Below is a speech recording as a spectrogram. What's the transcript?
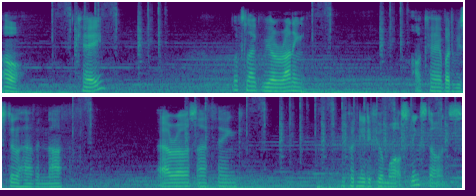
Oh. Okay. Looks like we are running. Okay, but we still have enough arrows, I think. We could need a few more sling stones.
